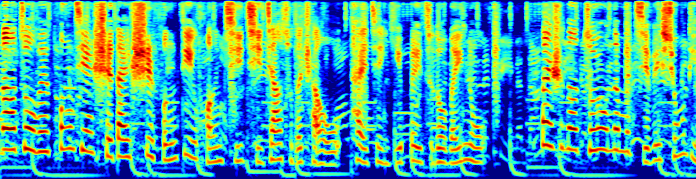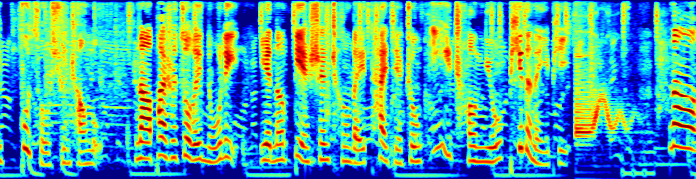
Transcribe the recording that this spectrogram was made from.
那作为封建时代适逢帝皇及其家族的产物，太监一辈子都为奴。但是呢，总有那么几位兄弟不走寻常路，哪怕是作为奴隶，也能变身成为太监中异常牛批的那一批。那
